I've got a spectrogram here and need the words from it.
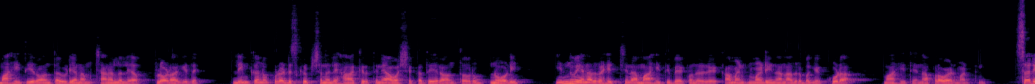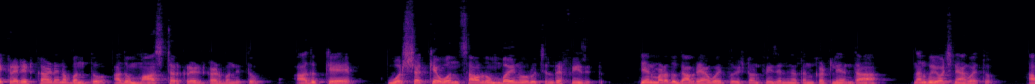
ಮಾಹಿತಿ ಇರುವಂಥ ವಿಡಿಯೋ ನಮ್ಮ ಚಾನಲಲ್ಲಿ ಅಪ್ಲೋಡ್ ಆಗಿದೆ. ಲಿಂಕನ್ನು ಕೂಡ ಡಿಸ್ಕ್ರಿಪ್ಷನಲ್ಲಿ ಹಾಕಿರ್ತೀನಿ, ಅವಶ್ಯಕತೆ ಇರೋವಂಥವ್ರು ನೋಡಿ. ಇನ್ನೂ ಏನಾದರೂ ಹೆಚ್ಚಿನ ಮಾಹಿತಿ ಬೇಕು ಅಂದರೆ ಕಮೆಂಟ್ ಮಾಡಿ, ನಾನು ಅದ್ರ ಬಗ್ಗೆ ಕೂಡ ಮಾಹಿತಿಯನ್ನು ಪ್ರೊವೈಡ್ ಮಾಡ್ತೀನಿ. ಸರಿ ಕ್ರೆಡಿಟ್ ಕಾರ್ಡ್ ಏನೋ ಬಂತು. ಅದು ಮಾಸ್ಟರ್ ಕ್ರೆಡಿಟ್ ಕಾರ್ಡ್ ಬಂದಿತ್ತು. ಅದಕ್ಕೆ ವರ್ಷಕ್ಕೆ ಒಂದು ಸಾವಿರದ ಒಂಬೈನೂರು ಚಿಲ್ಲರೆ ಫೀಸ್ ಇತ್ತು. ಏನು ಮಾಡೋದು? ಗಾಬರಿ ಆಗೋಯ್ತು. ಇಷ್ಟೊಂದು ಫೀಸ್ ಎಲ್ಲಿಂದ ತಂದು ಕಟ್ಟಲಿ ಅಂತ ನನಗೂ ಯೋಚನೆ ಆಗೋಯ್ತು. ಆ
